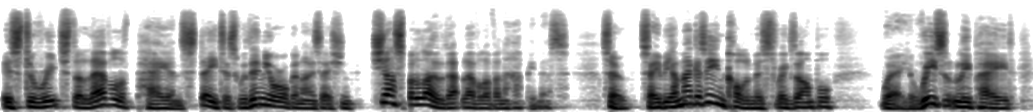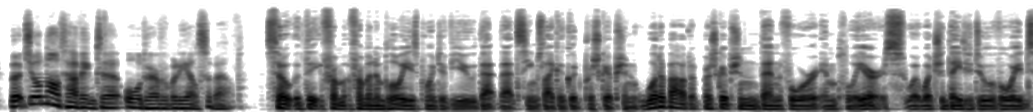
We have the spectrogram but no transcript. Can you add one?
is to reach the level of pay and status within your organization just below that level of unhappiness. So, say be a magazine columnist, for example, where you're reasonably paid, but you're not having to order everybody else about. So, the, from from an employee's point of view, that, that seems like a good prescription. What about a prescription then for employers? What, what should they do to avoid,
